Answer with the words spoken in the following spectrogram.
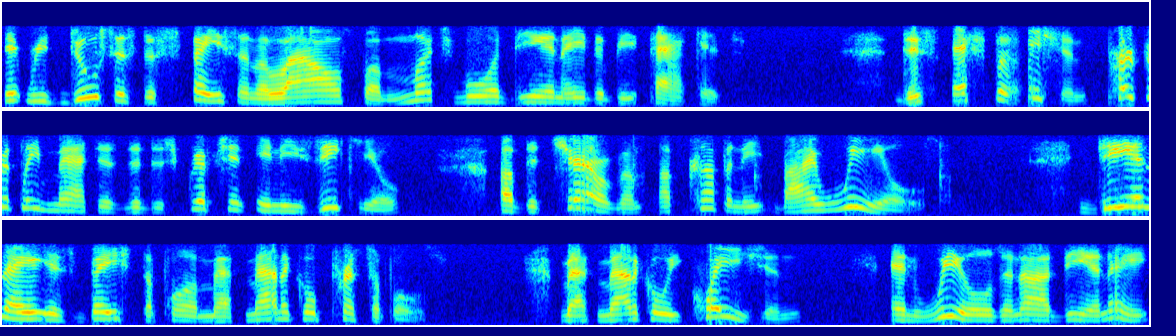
it reduces the space and allows for much more dna to be packaged. This explanation perfectly matches the description in ezekiel of the cherubim accompanied by wheels. Dna is based upon mathematical principles mathematical equations and wheels in our DNA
